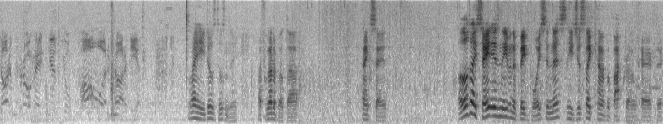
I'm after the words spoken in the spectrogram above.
Your crewmate gives you power, Guardian. Oh, yeah, he does, doesn't he? I forgot about that. Thanks, Saint. That Saint isn't even a big voice in this. He's just like kind of a background character.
